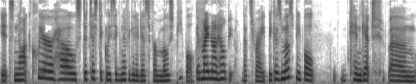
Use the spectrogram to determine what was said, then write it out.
it's not clear how statistically significant it is for most people. It might not help you. That's right, because most people can get, um,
